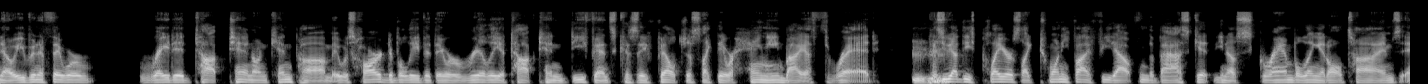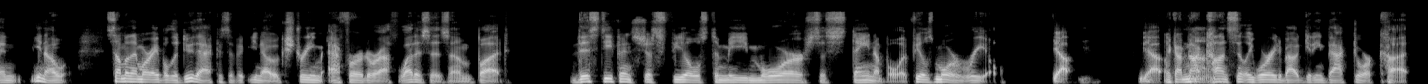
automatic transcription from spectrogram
know, even if they were rated top 10 on KenPom, it was hard to believe that they were really a top 10 defense because they felt just like they were hanging by a thread because mm-hmm. you have these players like 25 feet out from the basket, you know, scrambling at all times. And, you know, some of them were able to do that because of, you know, extreme effort or athleticism. But this defense just feels to me more sustainable. It feels more real. yeah. Yeah. Like I'm not Um, constantly worried about getting backdoor cut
